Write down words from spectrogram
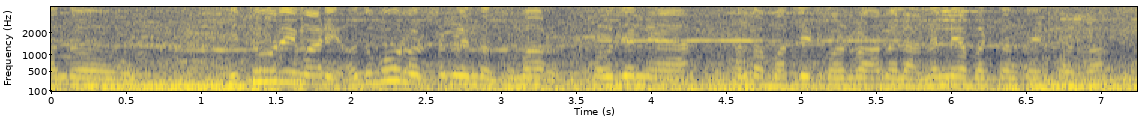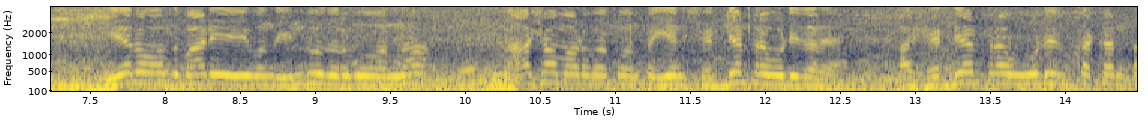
ಒಂದು ಪಿತೂರಿ ಮಾಡಿ ಹದಿಮೂರು ವರ್ಷಗಳಿಂದ ಸುಮಾರು ಸೌಜನ್ಯ ಅಂತ ಮೊದಲಿಟ್ಕೊಂಡ್ರು, ಆಮೇಲೆ ಅನನ್ಯ ಭಟ್ ಅಂತ ಇಟ್ಕೊಂಡ್ರು. ಏನೋ ಒಂದು ಮಾಡಿ ಈ ಒಂದು ಹಿಂದೂ ಧರ್ಮವನ್ನು ನಾಶ ಮಾಡಬೇಕು ಅಂತ ಏನು ಷಡ್ಯಂತ್ರ ಹೂಡಿದ್ದಾರೆ. ಆ ಷಡ್ಯಂತ್ರ ಹೂಡಿರ್ತಕ್ಕಂಥ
